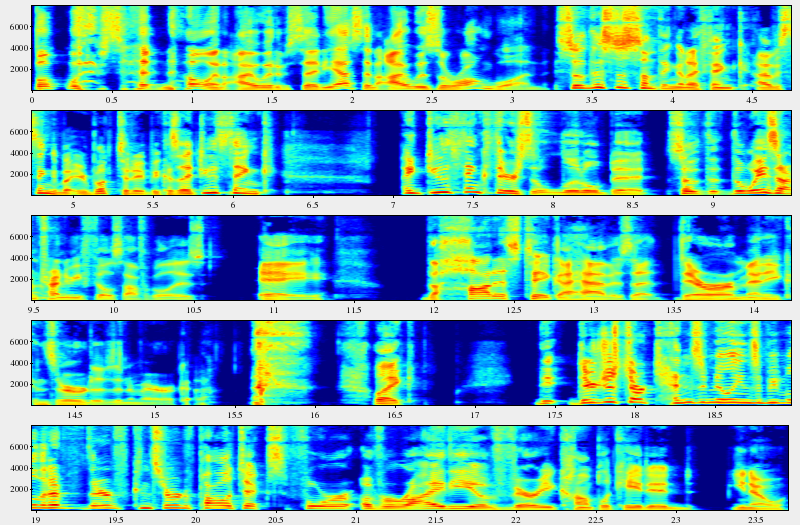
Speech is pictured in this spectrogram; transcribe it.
book would have said no and I would have said yes and I was the wrong one. So this is something that I think I was thinking about your book today because I do think I do think there's a little bit so the, the ways that I'm trying to be philosophical is a the hottest take I have is that there are many conservatives in America. like there just are tens of millions of people that have their conservative politics for a variety of very complicated, you know,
